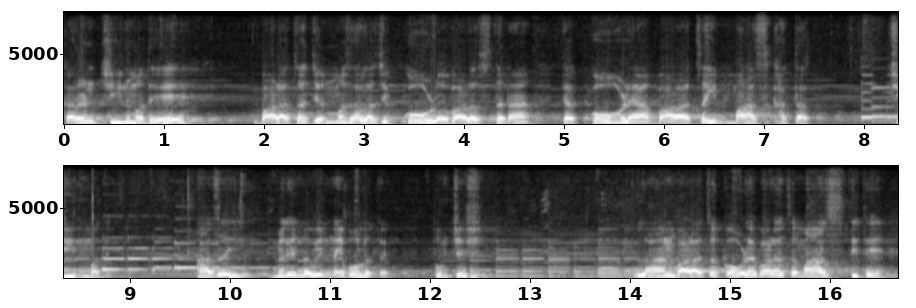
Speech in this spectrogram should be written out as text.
कारण चीनमध्ये बाळाचा जन्म झाला जे कोवळं बाळ असतं ना त्या कोवळ्या बाळाचंही मांस खातात चीनमध्ये. आजही मी काही नवीन नाही बोलत आहे तुमच्याशी. लहान बाळाचं कोवळ्या बाळाचं मांस तिथे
